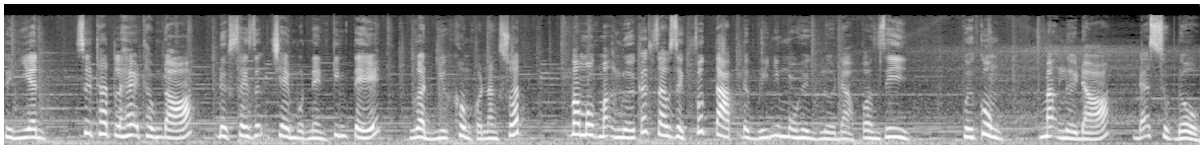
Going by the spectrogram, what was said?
Tuy nhiên, sự thật là hệ thống đó được xây dựng trên một nền kinh tế gần như không có năng suất và một mạng lưới các giao dịch phức tạp được ví như mô hình lừa đảo Ponzi. Cuối cùng, mạng lưới đó đã sụp đổ.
